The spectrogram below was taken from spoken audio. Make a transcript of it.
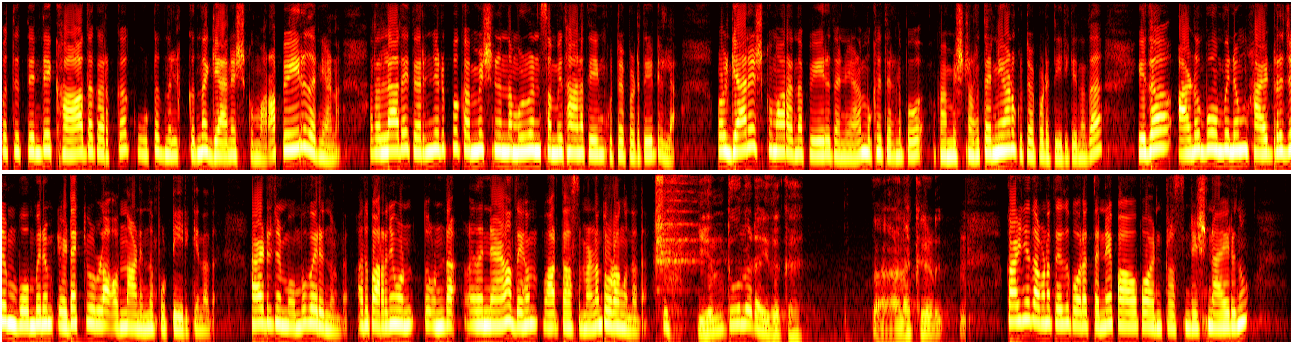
ജനാധിപത്യത്തിന്റെ ഘാതകർക്ക് കൂട്ടു നിൽക്കുന്ന ഗ്യാനേഷ് കുമാർ. ആ പേര് തന്നെയാണ്. അതല്ലാതെ തെരഞ്ഞെടുപ്പ് കമ്മീഷൻ എന്ന മുഴുവൻ സംവിധാനത്തെയും കുറ്റപ്പെടുത്തിയിട്ടില്ല. അപ്പോൾ ഗ്യാനേഷ് കുമാർ എന്ന പേര് തന്നെയാണ് മുഖ്യ തെരഞ്ഞെടുപ്പ് കമ്മീഷണർ തന്നെയാണ് കുറ്റപ്പെടുത്തിയിരിക്കുന്നത്. ഇത് അണുബോംബിനും ഹൈഡ്രജൻ ബോംബിനും ഇടയ്ക്കുള്ള ഒന്നാണ് ഇന്ന് പൊട്ടിയിരിക്കുന്നത്. ഹൈഡ്രജൻ ബോംബ് വരുന്നുണ്ട്. അത് പറഞ്ഞുകൊണ്ട് തന്നെയാണ് അദ്ദേഹം വാർത്താ സമ്മേളനം തുടങ്ങുന്നത്. എന്തോന്നടാ ഇതൊക്കെ? കഴിഞ്ഞ തവണത്തേതുപോലെ തന്നെ പവർ പോയിന്റ് പ്രസന്റേഷൻ ആയിരുന്നു.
